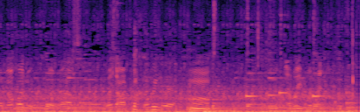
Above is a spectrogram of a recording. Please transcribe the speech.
มันไม่ค่อยดุแบบว่าไม่สามารถปึ๊กแล้ววิ่งเลย อืมแล้ววิ่งคนไหน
